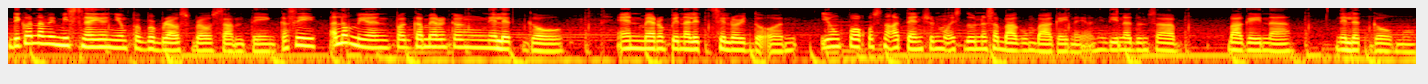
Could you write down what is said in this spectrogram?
Hindi ko nami-miss ngayon yung pagbabrowse-browse something. Kasi, alam mo yun, pagka meron kang nilet go, and meron pinalit si Lord doon, yung focus ng attention mo is doon na sa bagong bagay na yon hindi na doon sa bagay na nilet go mo.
